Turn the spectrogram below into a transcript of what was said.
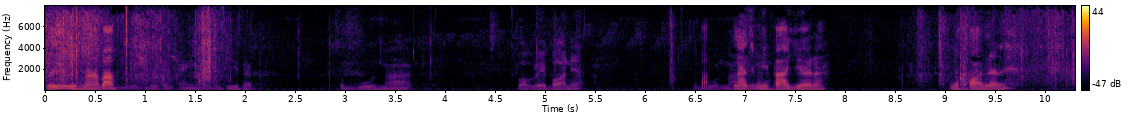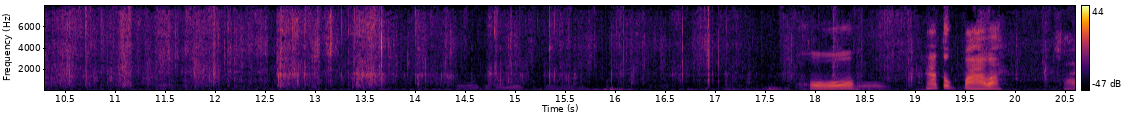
เฮ้ยมาเปล่านี่นี่เป็นแอ่งน้ำที่แบบสมบูรณ์มาก บอกเลยบ่อเนี้ยสมบูรณ์มากน่าจะมีปลาเยอะนะในคอยมันนั่นแหละ โอ้โหทุกคนนี่โหโอ้โหน่าตกปลาว่ะ ใช่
